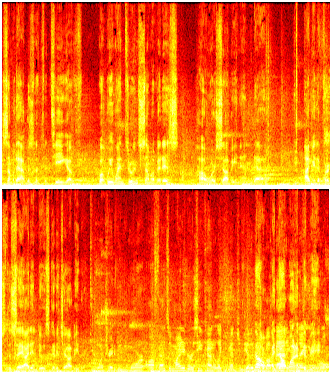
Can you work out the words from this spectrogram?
some of that was the fatigue of what we went through, and some of it is how we're subbing. And uh, I'd be the first to say I didn't do as good a job either. Do you want Tre to be more offensive minded, or is he kind of like you mentioned the other No, night about I don't want him to be. role?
